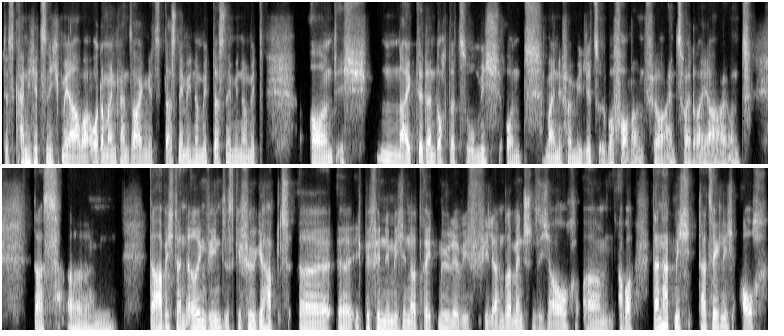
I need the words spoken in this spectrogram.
das kann ich jetzt nicht mehr, aber oder man kann sagen, jetzt das nehme ich noch mit, das nehme ich noch mit. Und ich neigte dann doch dazu, mich und meine Familie zu überfordern für ein, zwei, drei Jahre. Und das, ähm, da habe ich dann irgendwie das Gefühl gehabt, äh, äh, ich befinde mich in einer Tretmühle, wie viele andere Menschen sich auch. Ähm, aber dann hat mich tatsächlich auch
